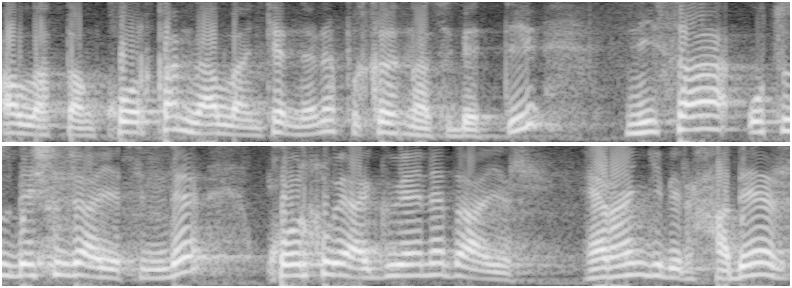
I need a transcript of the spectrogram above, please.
Allah'tan korkan ve Allah'ın kendilerine fıkıh nasip ettiği. Nisa 35. ayetinde korku veya güvene dair herhangi bir haber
